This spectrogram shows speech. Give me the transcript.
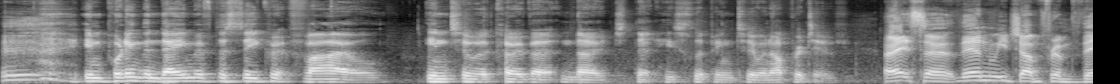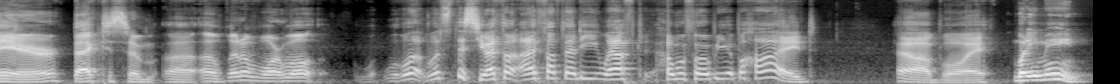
in putting the name of the secret file into a covert note that he's slipping to an operative. All right, so then we jump from there back to some uh, a little more. Well, wh- what's this? You? I thought I thought that he left homophobia behind. Oh boy. What do you mean?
